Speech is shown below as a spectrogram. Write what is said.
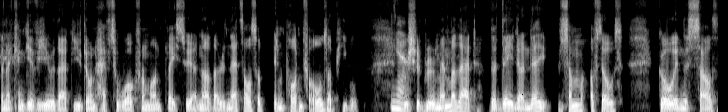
then I can give you that. You don't have to walk from one place to another, and that's also important for older people. Yeah. We should remember that that they don't. They some of those go in the south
